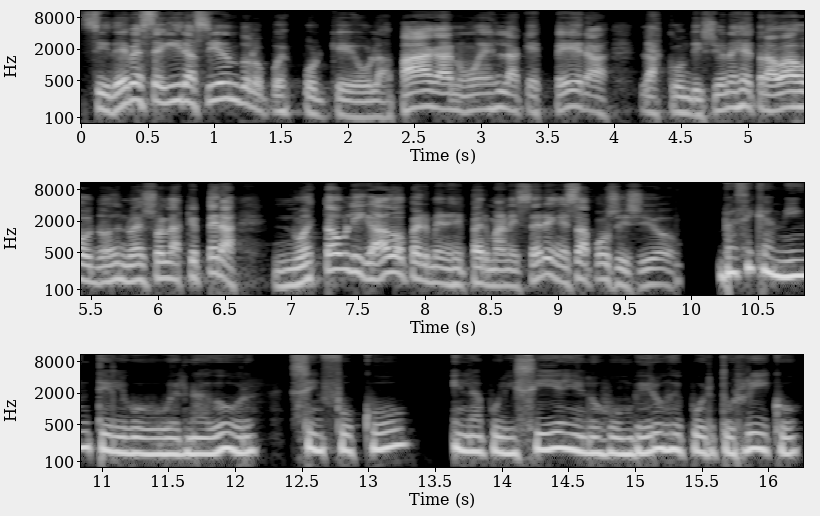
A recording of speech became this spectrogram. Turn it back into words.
si debe seguir haciéndolo, pues porque o la paga no es la que espera, las condiciones de trabajo no, no son las que espera, no está obligado a permanecer en esa posición. Básicamente el gobernador se enfocó en la policía y en los bomberos de Puerto Rico,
